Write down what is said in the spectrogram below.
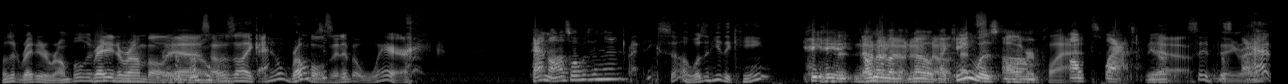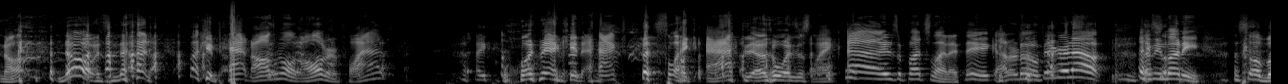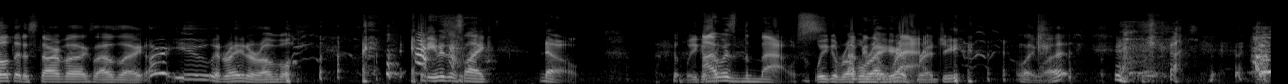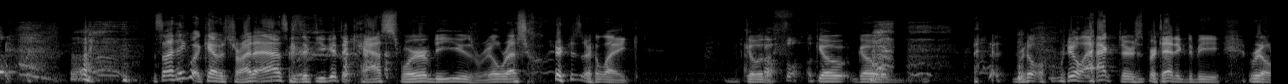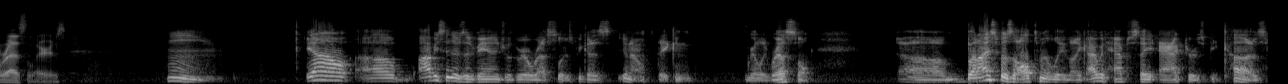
Was it Ready to Rumble? Or Ready to? Rumble, Ready to yeah. So I was like, I know Rumble's in it, but where? Patton Oswalt was in that. I think so. Wasn't he the king? Hey, hey, hey, No, no, no, no, no, no, no, no. no, The king was Oliver um, Platt. Oliver Platt. You know, Yeah. same thing, right? Patton Os- No, it's not. Fucking Patton Oswalt and Oliver Platt. One man can act, it's like act. The other one's just like, ah, here's a punchline. I think. I don't know. Figure it out. Give me money. I saw both at a Starbucks. I was like, "Aren't you in Ready to Rumble?" And he was just like, no, we could, I was the mouse. we could I rumble mean, right here, rat. Frenchie. I'm like, what? So I think what Kevin's trying to ask is if you get to cast Swerve, do you use real wrestlers or like go the f- go go real real actors pretending to be real wrestlers? Hmm. You know, uh, obviously there's an advantage with real wrestlers because you know they can really wrestle. Um, but I suppose ultimately, like I would have to say actors because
